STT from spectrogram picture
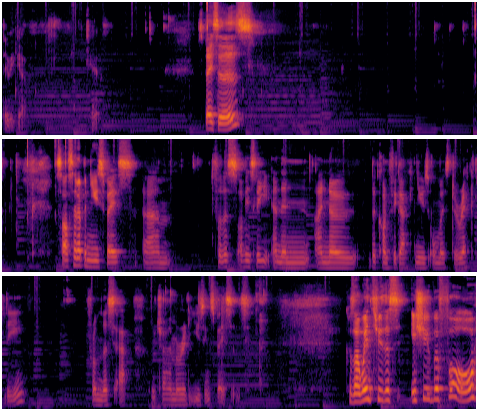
There we go. Okay. Spaces. So I'll set up a new space um, for this, obviously, and then I know the config I can use almost directly from this app, which I'm already using Spaces. Because I went through this issue before.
